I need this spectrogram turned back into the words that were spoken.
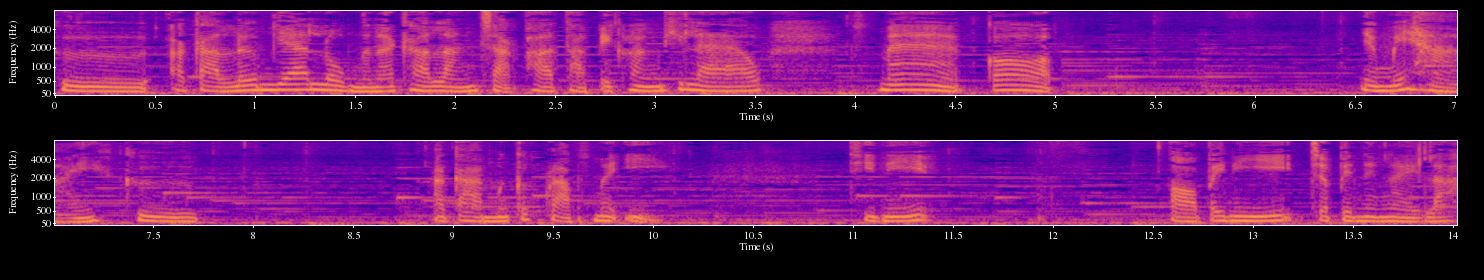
คืออาการเริ่มแย่ลงนะคะ หลังจากผ่าตัดไปครั้งที่แล้ว แม่ก็ยังไม่หายคืออาการมันก็กลับมาอีก ทีนี้ ต่อไปนี้จะเป็นยังไงล่ะ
